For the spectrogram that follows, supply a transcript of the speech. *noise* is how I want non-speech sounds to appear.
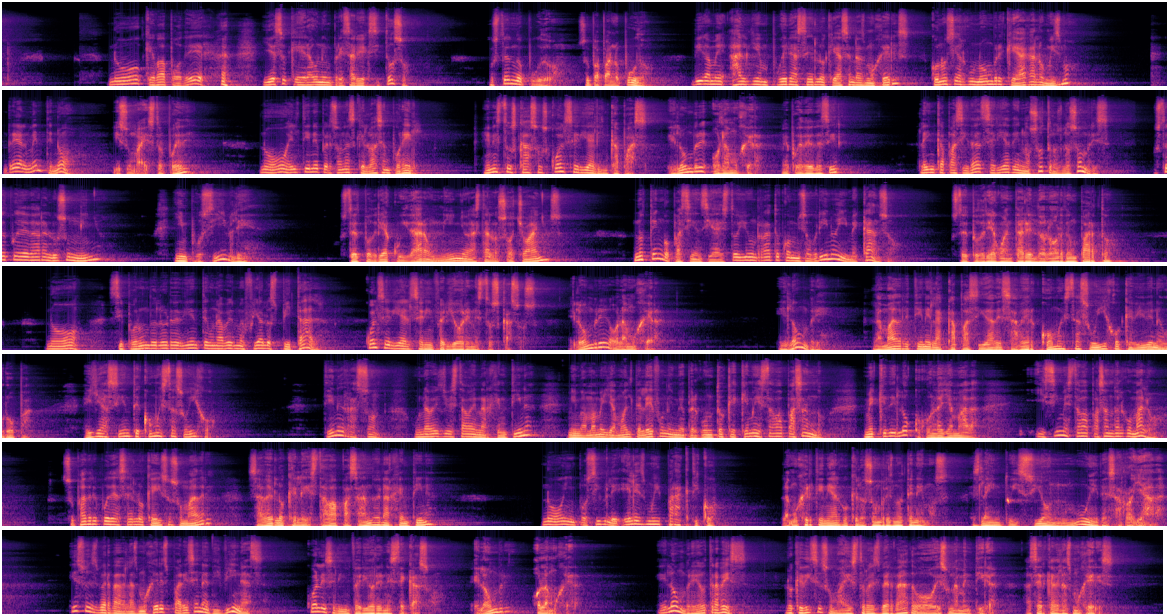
No, que va a poder. *laughs* y eso que era un empresario exitoso. Usted no pudo, su papá no pudo. Dígame, ¿alguien puede hacer lo que hacen las mujeres? ¿Conoce algún hombre que haga lo mismo? Realmente no. ¿Y su maestro puede? No, él tiene personas que lo hacen por él. En estos casos, ¿cuál sería el incapaz? ¿El hombre o la mujer? ¿Me puede decir? La incapacidad sería de nosotros, los hombres. ¿Usted puede dar a luz un niño? Imposible. ¿Usted podría cuidar a un niño hasta los ocho años? No tengo paciencia, estoy un rato con mi sobrino y me canso. ¿Usted podría aguantar el dolor de un parto? No, si por un dolor de diente una vez me fui al hospital. ¿Cuál sería el ser inferior en estos casos? ¿El hombre o la mujer? El hombre. La madre tiene la capacidad de saber cómo está su hijo que vive en Europa. Ella siente cómo está su hijo. Tiene razón. Una vez yo estaba en Argentina, mi mamá me llamó al teléfono y me preguntó qué me estaba pasando. Me quedé loco con la llamada. Y sí me estaba pasando algo malo. ¿Su padre puede hacer lo que hizo su madre? ¿Saber lo que le estaba pasando en Argentina? No, imposible. Él es muy práctico. La mujer tiene algo que los hombres no tenemos. Es la intuición muy desarrollada. Eso es verdad. Las mujeres parecen adivinas. ¿Cuál es el inferior en este caso? ¿El hombre o la mujer? El hombre, otra vez. ¿Lo que dice su maestro es verdad o es una mentira acerca de las mujeres?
